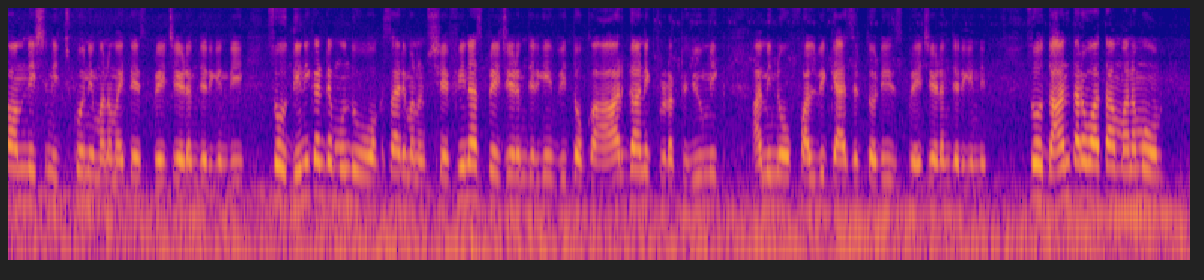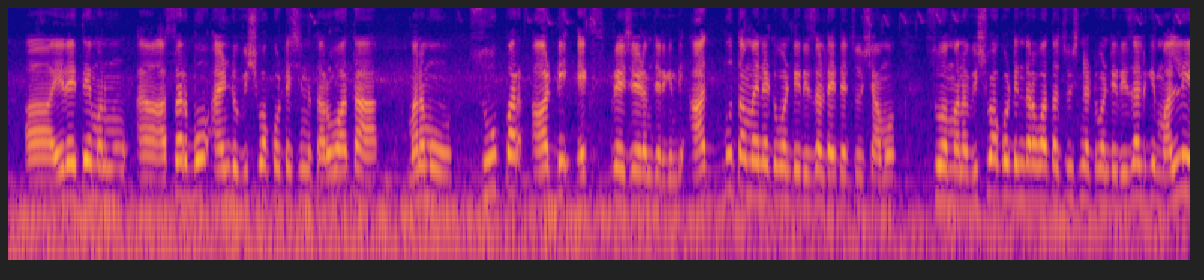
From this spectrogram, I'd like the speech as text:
కాంబినేషన్ ఇచ్చుకొని మనమైతే స్ప్రే చేయడం జరిగింది. సో దీనికంటే ముందు ఒకసారి మనం షెఫీనా స్ప్రే చేయడం జరిగింది. విత్ ఒక organic product humic amino fulvic acid తోటి స్ప్రే చేయడం జరిగింది. సో దాని తర్వాత మనము ఏదైతే మనం అసర్బో అండ్ విశ్వ కొటేషన్ తర్వాత మనము సూపర్ ఆర్డి ఎక్స్ప్రెస్ చేయడం జరిగింది. అద్భుతమైనటువంటి రిజల్ట్ అయితే చూసాము సో మన విశ్వ కొట్టిన తర్వాత చూసినటువంటి రిజల్ట్కి మళ్ళీ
